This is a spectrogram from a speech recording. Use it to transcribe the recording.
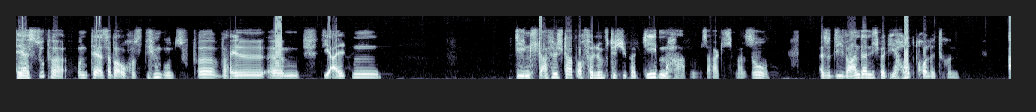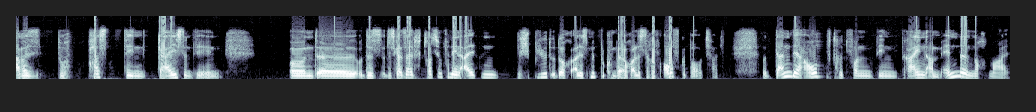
der ist super. Und der ist aber auch aus dem Grund super, weil ähm, die Alten den Staffelstab auch vernünftig übergeben haben, sag ich mal so. Also die waren da nicht mehr die Hauptrolle drin. Aber sie, du hast den Geist und den und, äh, und das, das Ganze halt trotzdem von den Alten gespürt und auch alles mitbekommen, weil er auch alles darauf aufgebaut hat. Und dann der Auftritt von den dreien am Ende nochmal.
